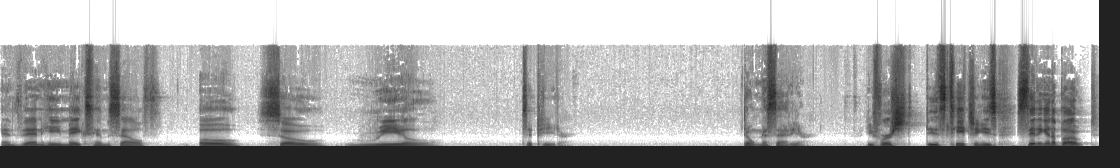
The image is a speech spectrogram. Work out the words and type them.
And then he makes himself oh so real to Peter. Don't miss that here. He first is teaching. He's sitting in a boat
